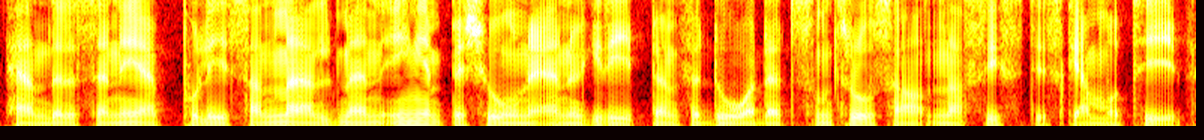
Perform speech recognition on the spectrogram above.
Händelsen är polisanmäld men ingen person är ännu gripen för dådet som tros ha nazistiska motiv.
